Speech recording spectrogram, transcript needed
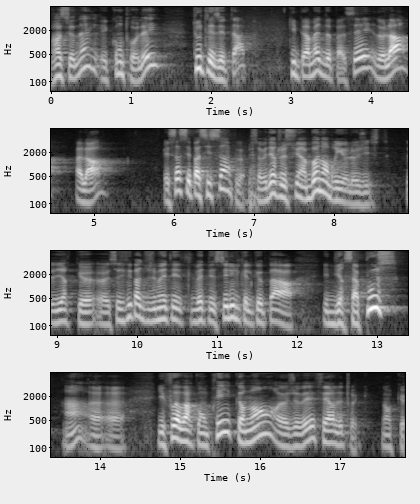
rationnelle et contrôlée, toutes les étapes qui permettent de passer de là à là. Et ça, c'est pas si simple. Ça veut dire que je suis un bon embryologiste. C'est-à-dire que euh, ça ne suffit pas de mettre, les cellules quelque part et de dire ça pousse. Hein, euh, euh, il faut avoir compris comment je vais faire le truc. Donc,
